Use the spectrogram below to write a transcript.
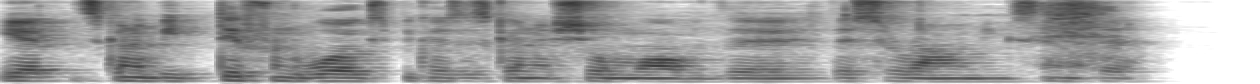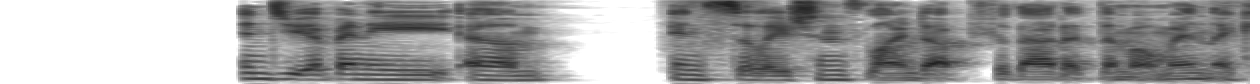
yeah, it's going to be different works because it's going to show more of the, the surroundings and And do you have any um, installations lined up for that at the moment? Like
